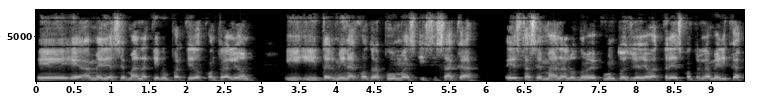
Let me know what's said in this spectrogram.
eh, a media semana tiene un partido contra León y, termina contra Pumas y si saca esta semana los nueve puntos, ya lleva tres contra el América,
